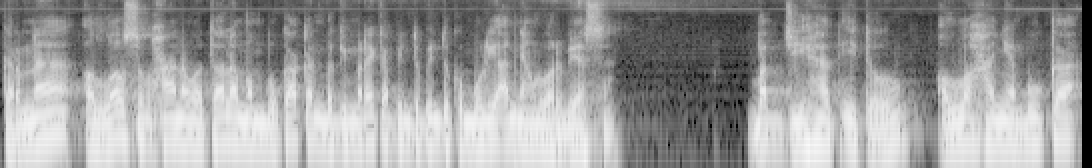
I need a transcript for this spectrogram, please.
Karena Allah subhanahu wa ta'ala membukakan bagi mereka pintu-pintu kemuliaan yang luar biasa. Bab jihad itu Allah hanya buka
